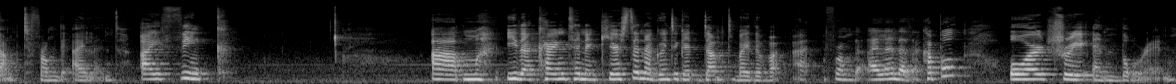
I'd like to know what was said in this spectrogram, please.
dumped from the island? I think um, either Carrington and Kierstan are going to get dumped by the uh, from the island as a couple or Trey and Lauren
